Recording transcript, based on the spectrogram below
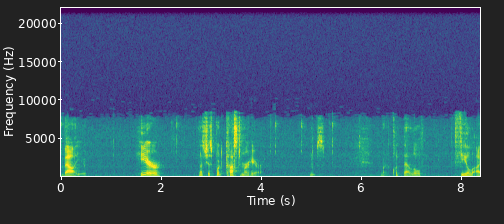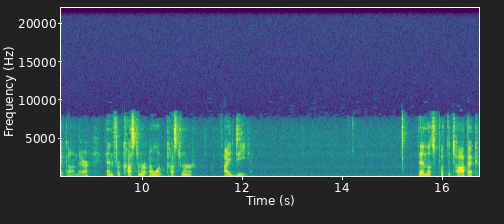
value. Here, let's just put customer here. Oops. I'm going to click that little field icon there. And for customer, I want customer ID. Then let's put the topic,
